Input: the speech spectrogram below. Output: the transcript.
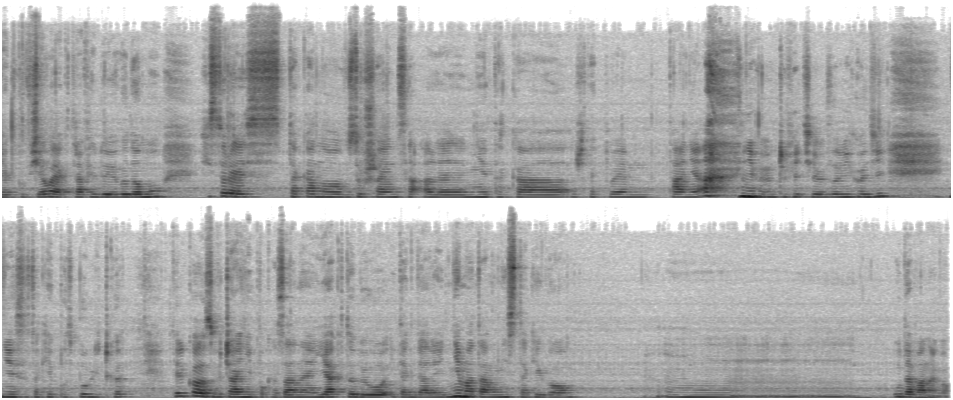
jak go wzięła, jak trafił do jego domu. Historia jest taka no wzruszająca, ale nie taka, że tak powiem, tania. nie wiem, czy wiecie o co mi chodzi. Nie jest to takie pod publiczkę. Tylko zwyczajnie pokazane, jak to było i tak dalej. Nie ma tam nic takiego mm, udawanego.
